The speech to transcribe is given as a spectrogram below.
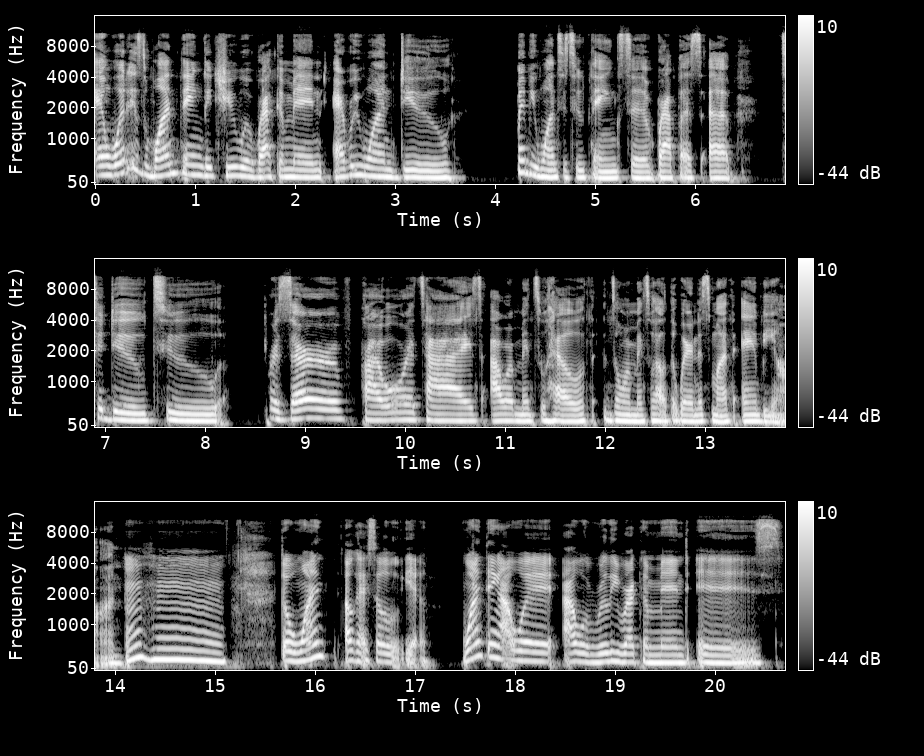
And what is one thing that you would recommend everyone do maybe one to two things to wrap us up to do to preserve, prioritize our mental health during Mental Health Awareness Month and beyond? Mm-hmm. The one, okay, so yeah, one thing I would I would really recommend is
